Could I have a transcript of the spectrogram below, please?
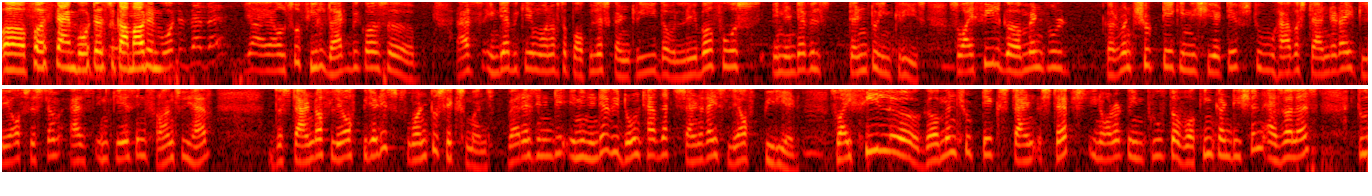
uh, first-time voters to come out and vote, is that right? Yeah, I also feel that because uh, as India became one of the populous country, the labor force in India will tend to increase. So I feel government would government should take initiatives to have a standardized layoff system. As in case in France we have the standoff layoff period is one to six months, whereas in India, in India we don't have that standardized layoff period. So I feel uh, government should take stand steps in order to improve the working condition as well as to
